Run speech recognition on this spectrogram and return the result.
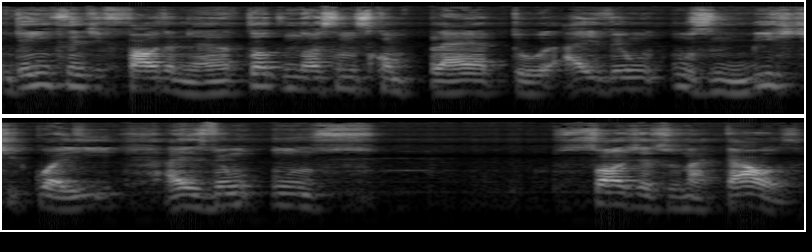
ninguém sente falta não, todos nós somos completos. Aí vem uns místicos aí, aí vem uns só Jesus na causa,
